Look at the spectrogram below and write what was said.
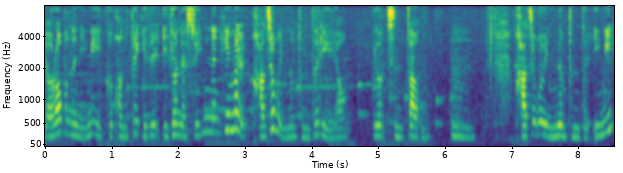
여러분은 이미 그 권태기를 이겨낼 수 있는 힘을 가지고 있는 분들이에요. 이거 진짜로. 음. 가지고 있는 분들, 이미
